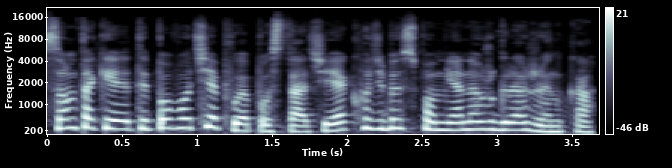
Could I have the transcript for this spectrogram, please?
Są takie typowo ciepłe postacie, jak choćby wspomniana już Grażynka.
